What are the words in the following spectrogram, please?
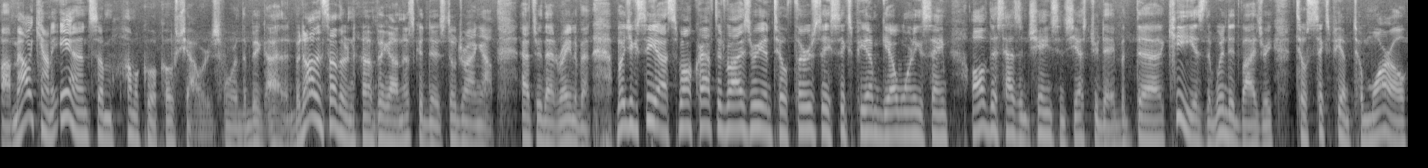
uh, Maui County and some Hamakua coast showers for the Big Island. But not in southern uh, Big Island. That's good news. Still drying out after that rain event. But you can see a small craft advisory until Thursday, 6 p.m. Gale warning the same. All of this hasn't changed since yesterday, but the key is the wind advisory till 6 p.m. tomorrow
